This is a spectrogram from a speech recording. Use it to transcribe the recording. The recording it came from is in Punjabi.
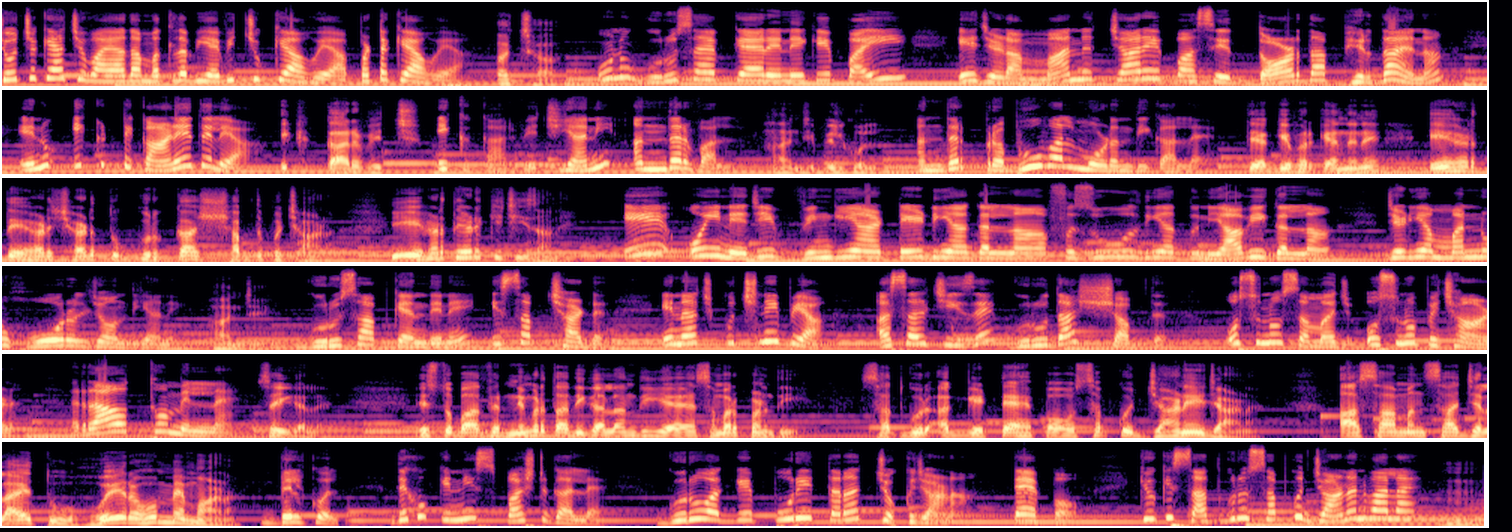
ਚੋਚਕਿਆ ਚਵਾਇਆ ਦਾ ਮਤਲਬ ਹੀ ਹੈ ਵੀ ਚੁੱਕਿਆ ਹੋਇਆ ਪਟਕਿਆ ਹੋਇਆ। ਅੱਛਾ। ਉਹਨੂੰ ਗੁਰੂ ਸਾਹਿਬ ਕਹਿ ਰਹੇ ਨੇ ਕਿ ਭਾਈ ਇਹ ਜਿਹੜਾ ਮਨ ਚਾਰੇ ਪਾਸੇ ਦੌੜਦਾ ਫਿਰਦਾ ਹੈ ਨਾ ਇਹਨੂੰ ਇੱਕ ਟਿਕਾਣੇ ਤੇ ਲਿਆ। ਇੱਕ ਘਰ ਵਿੱਚ। ਇੱਕ ਘਰ ਵਿੱਚ ਯਾਨੀ ਅੰਦਰ ਵੱਲ। ਹਾਂਜੀ ਬਿਲਕੁਲ। ਅੰਦਰ ਪ੍ਰਭੂ ਵੱਲ ਮੋੜਨ ਦੀ ਗੱਲ ਹੈ। ਤੇ ਅੱਗੇ ਫਿਰ ਕਹਿੰਦੇ ਨੇ ਇਹੜ ਤੇਹੜ ਛੜ ਤੂੰ ਗੁਰ ਕਾ ਸ਼ਬਦ ਪਛਾਣ। ਇਹ ਇਹੜ ਤੇਹੜ ਕੀ ਚੀਜ਼ਾਂ ਨੇ? ਇਹ ਉਹੀ ਨੇ ਜੀ ਵਿੰਗੀਆਂ ਟੇਡੀਆਂ ਗੱਲਾਂ ਫਜ਼ੂਲ ਦੀਆਂ ਦੁਨਿਆਵੀ ਗੱਲਾਂ। ਜਿਹੜੀਆਂ ਮਨ ਨੂੰ ਹੋਰ ਉਲਝਾਉਂਦੀਆਂ ਨੇ। ਹਾਂਜੀ। ਗੁਰੂ ਸਾਹਿਬ ਕਹਿੰਦੇ ਨੇ ਇਹ ਸਭ ਛੱਡ ਇਹਨਾਂ 'ਚ ਕੁਝ ਨਹੀਂ ਪਿਆ। ਅਸਲ ਚੀਜ਼ ਹੈ ਗੁਰੂ ਦਾ ਸ਼ਬਦ। ਉਸ ਨੂੰ ਸਮਝ ਉਸ ਨੂੰ ਪਛਾਣ। ਰਾਹ ਉੱਥੋਂ ਮਿਲਣਾ ਹੈ। ਸਹੀ ਗੱਲ ਹੈ। ਇਸ ਤੋਂ ਬਾਅਦ ਫਿਰ ਨਿਮਰਤਾ ਦੀ ਗੱਲ ਆਂਦੀ ਹੈ ਸਮਰਪਣ ਦੀ। ਸਤਗੁਰ ਅੱਗੇ ਟਹਿ ਪਾਓ ਸਭ ਕੁਝ ਜਾਣੇ ਜਾਣ। ਆਸਾ ਮਨਸਾ ਜਲਾਏ ਤੂੰ ਹੋਏ ਰਹੋ ਮਹਿਮਾਨ। ਬਿਲਕੁਲ। ਦੇਖੋ ਕਿੰਨੀ ਸਪਸ਼ਟ ਗੱਲ ਹੈ। ਗੁਰੂ ਅੱਗੇ ਪੂਰੀ ਤਰ੍ਹਾਂ ਝੁਕ ਜਾਣਾ ਤੈ ਪਾਓ। ਕਿਉਂਕਿ ਸਤਿਗੁਰੂ ਸਭ ਕੁਝ ਜਾਣਨ ਵਾਲਾ ਹੈ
